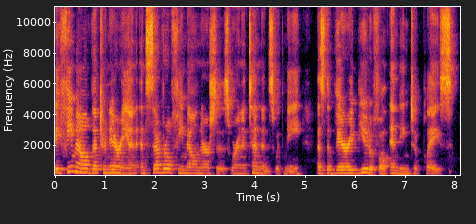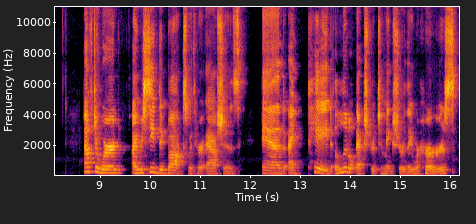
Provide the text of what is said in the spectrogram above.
A female veterinarian and several female nurses were in attendance with me as the very beautiful ending took place. Afterward, I received a box with her ashes and I paid a little extra to make sure they were hers,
